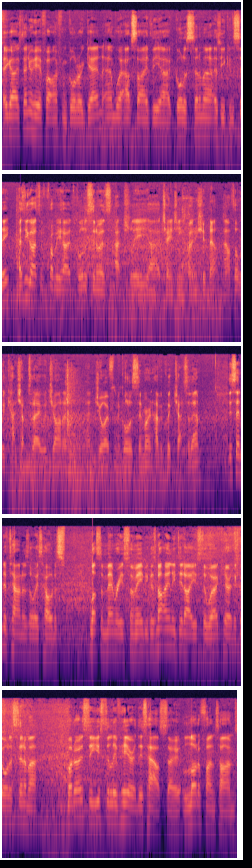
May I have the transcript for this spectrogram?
Hey guys, Daniel here for I'm from Gawler again, and we're outside the uh, Gawler Cinema as you can see. As you guys have probably heard, Gawler Cinema is actually uh, changing ownership now, and I thought we'd catch up today with John and, and Joy from the Gawler Cinema and have a quick chat to them. This end of town has always held us lots of memories for me because not only did I used to work here at the Gawler Cinema, but I also used to live here at this house, so a lot of fun times,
